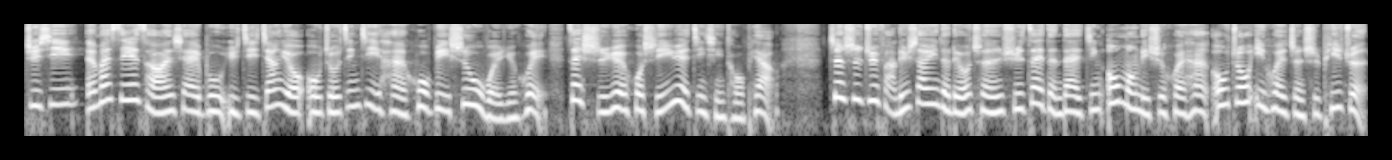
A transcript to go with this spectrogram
据悉，MICA 草案下一步预计将由欧洲经济和货币事务委员会在十月或十一月进行投票。这是具法律效应的流程，需再等待经欧盟理事会和欧洲议会正式批准。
